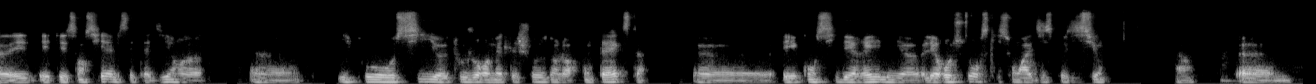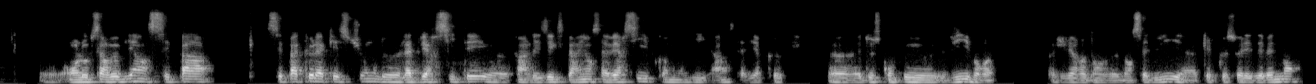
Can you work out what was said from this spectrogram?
est, est essentiel, c'est-à-dire euh, euh, il faut aussi euh, toujours remettre les choses dans leur contexte euh, et considérer les, euh, les, ressources qui sont à disposition. Hein. Euh, on l'observe bien, c'est pas c'est pas que la question de l'adversité, enfin les expériences aversives comme on dit, hein, c'est-à-dire que de ce qu'on peut vivre je veux dire, dans, dans cette vie, quels que soient les événements.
